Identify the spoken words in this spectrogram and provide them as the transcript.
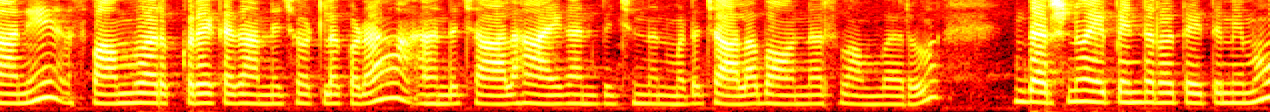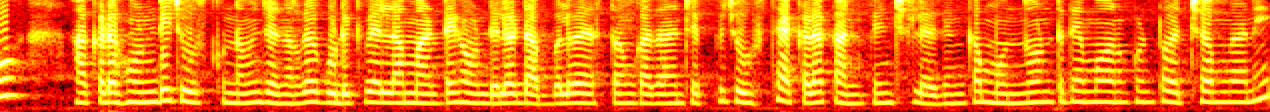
కానీ స్వామివారు ఒక్కరే కదా అన్ని చోట్ల కూడా అంటే చాలా హాయిగా అనిపించింది అనమాట చాలా బాగున్నారు స్వామివారు. దర్శనం అయిపోయిన తర్వాత అయితే మేము అక్కడ హుండీ చూసుకున్నాము. జనరల్గా గుడికి వెళ్ళామంటే హుండీలో డబ్బులు వేస్తాం కదా అని చెప్పి చూస్తే ఎక్కడ కనిపించలేదు. ఇంకా ముందు ఉంటుందేమో అనుకుంటూ వచ్చాం కానీ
